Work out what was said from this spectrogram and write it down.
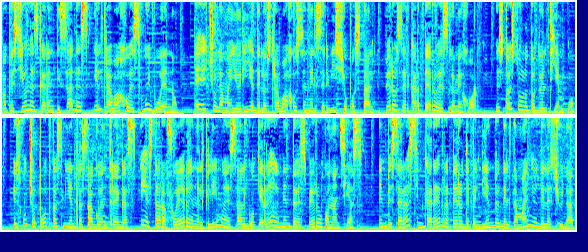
vacaciones garantizadas y el trabajo es muy bueno. He hecho la mayoría de los trabajos en el servicio postal, pero ser cartero es lo mejor. Estoy solo todo el tiempo. Escucho podcast mientras hago entregas y estar afuera en el clima es algo que realmente espero con ansias. Empezarás sin carrera, pero dependiendo del tamaño de la ciudad,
